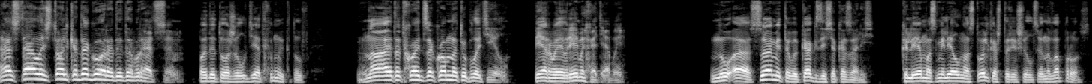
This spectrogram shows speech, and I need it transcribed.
«Осталось только до города добраться», — подытожил дед, хмыкнув. «Но этот хоть за комнату платил. Первое время хотя бы». «Ну а сами-то вы как здесь оказались?» Клем осмелел настолько, что решился на вопрос.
